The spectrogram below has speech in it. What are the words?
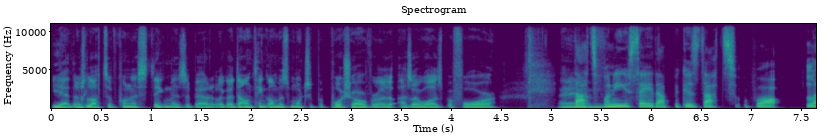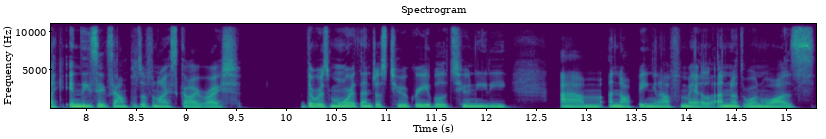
yeah there's lots of kind of stigmas about it like I don't think I'm as much of a pushover as I was before That's Um, funny you say that because that's what, like in these examples of a nice guy, right? There was more than just too agreeable, too needy, um, and not being an alpha male. Another one was,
